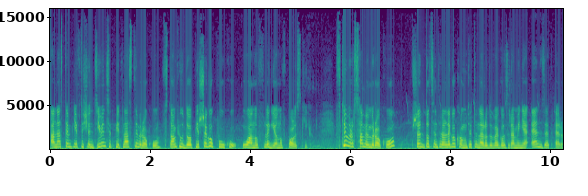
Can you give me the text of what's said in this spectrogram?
a następnie w 1915 roku wstąpił do pierwszego pułku ułanów Legionów Polskich. W tym samym roku wszedł do Centralnego Komitetu Narodowego z ramienia NZR.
